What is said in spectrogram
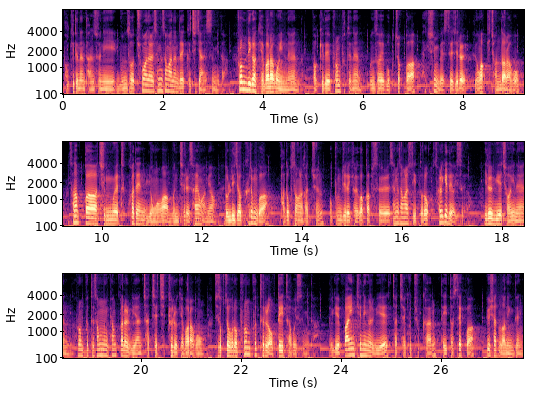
버키드는 단순히 문서 초안을 생성하는 데 그치지 않습니다. 프롬디가 개발하고 있는 버키드의 프롬프트는 문서의 목적과 핵심 메시지를 명확히 전달하고 산업과 직무에 특화된 용어와 문체를 사용하며 논리적 흐름과 가독성을 갖춘 고품질의 결과값을 생성할 수 있도록 설계되어 있어요. 이를 위해 저희는 프롬프트 성능 평가를 위한 자체 지표를 개발하고 지속적으로 프롬프트를 업데이트하고 있습니다. 여기에 파인 튜닝을 위해 자체 구축한 데이터셋과 퓨샷 러닝 등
